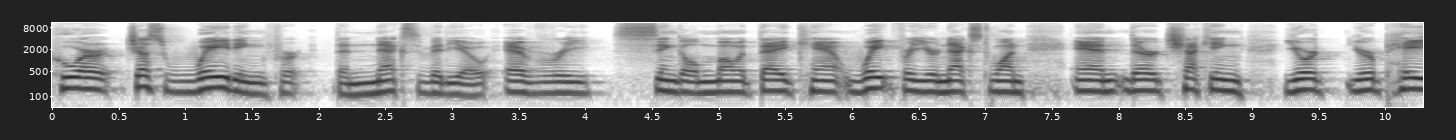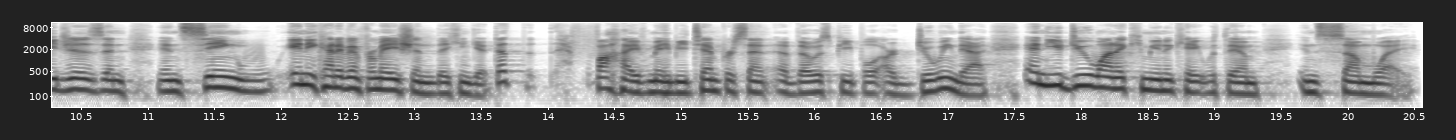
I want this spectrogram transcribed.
who are just waiting for the next video every single moment. They can't wait for your next one and they're checking your your pages and and seeing any kind of information they can get. That 5 maybe 10% of those people are doing that and you do want to communicate with them in some way.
